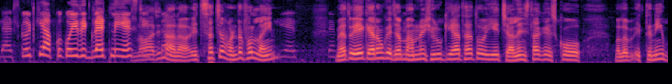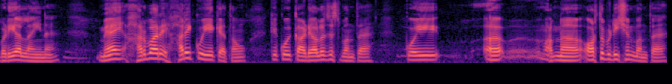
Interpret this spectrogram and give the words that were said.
दैट्स गुड कि आपको कोई रिग्रेट नहीं है ना जी ना ना it's such a wonderful line मैं तो ये कह रहा हूँ कि जब हमने शुरू किया था तो ये चैलेंज था कि इसको मतलब इतनी बढ़िया लाइन है. मैं हर बार हर एक को ये कहता हूँ कि कोई कार्डियोलॉजिस्ट बनता है कोई आ, अपना ऑर्थोपेडिशन बनता है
